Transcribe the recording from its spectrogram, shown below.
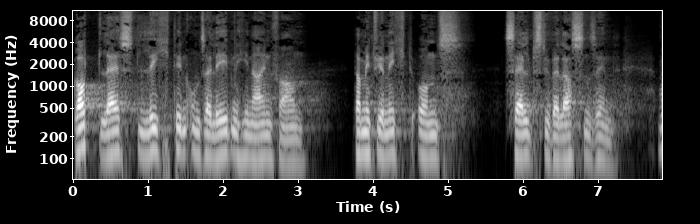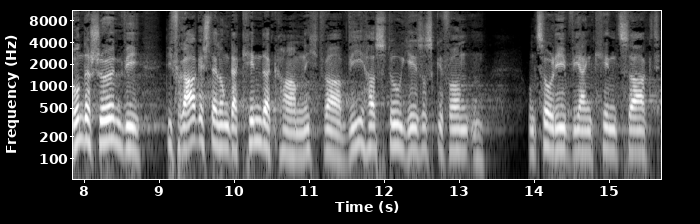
Gott lässt Licht in unser Leben hineinfahren damit wir nicht uns selbst überlassen sind. Wunderschön, wie die Fragestellung der Kinder kam, nicht wahr? Wie hast du Jesus gefunden? Und so lieb, wie ein Kind sagt,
